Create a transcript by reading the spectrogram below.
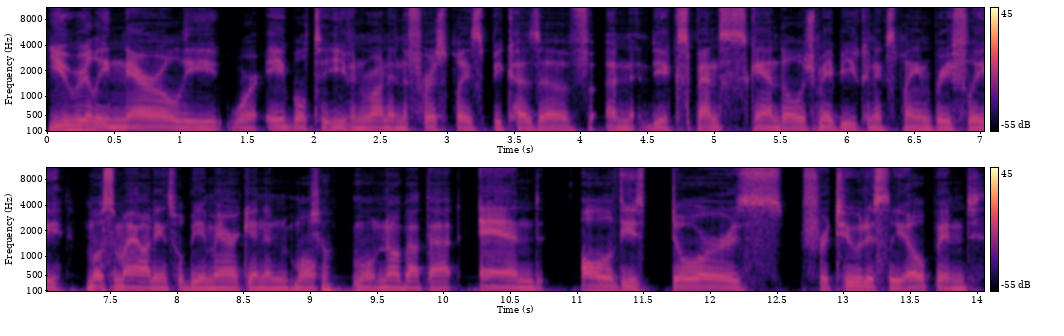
you really narrowly were able to even run in the first place because of an, the expense scandal, which maybe you can explain briefly. Most of my audience will be American and won't, sure. won't know about that. And all of these doors fortuitously opened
